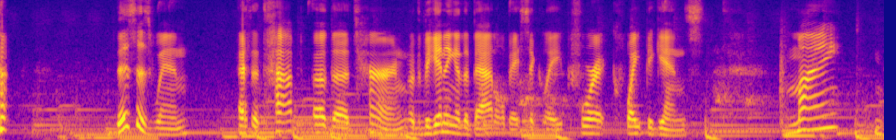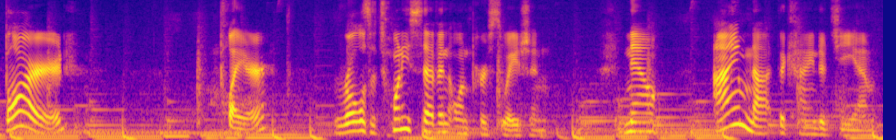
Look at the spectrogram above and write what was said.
This is when, at the top of the turn, or the beginning of the battle basically, before it quite begins, my Bard player rolls a 27 on Persuasion. Now, I'm not the kind of GM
